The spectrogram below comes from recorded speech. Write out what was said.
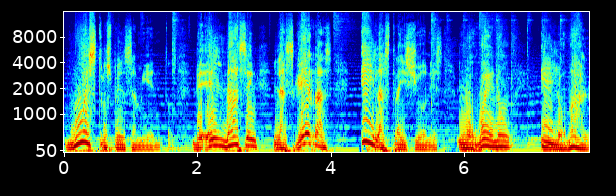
nuestros pensamientos. De él nacen las guerras y las traiciones, lo bueno y lo malo.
